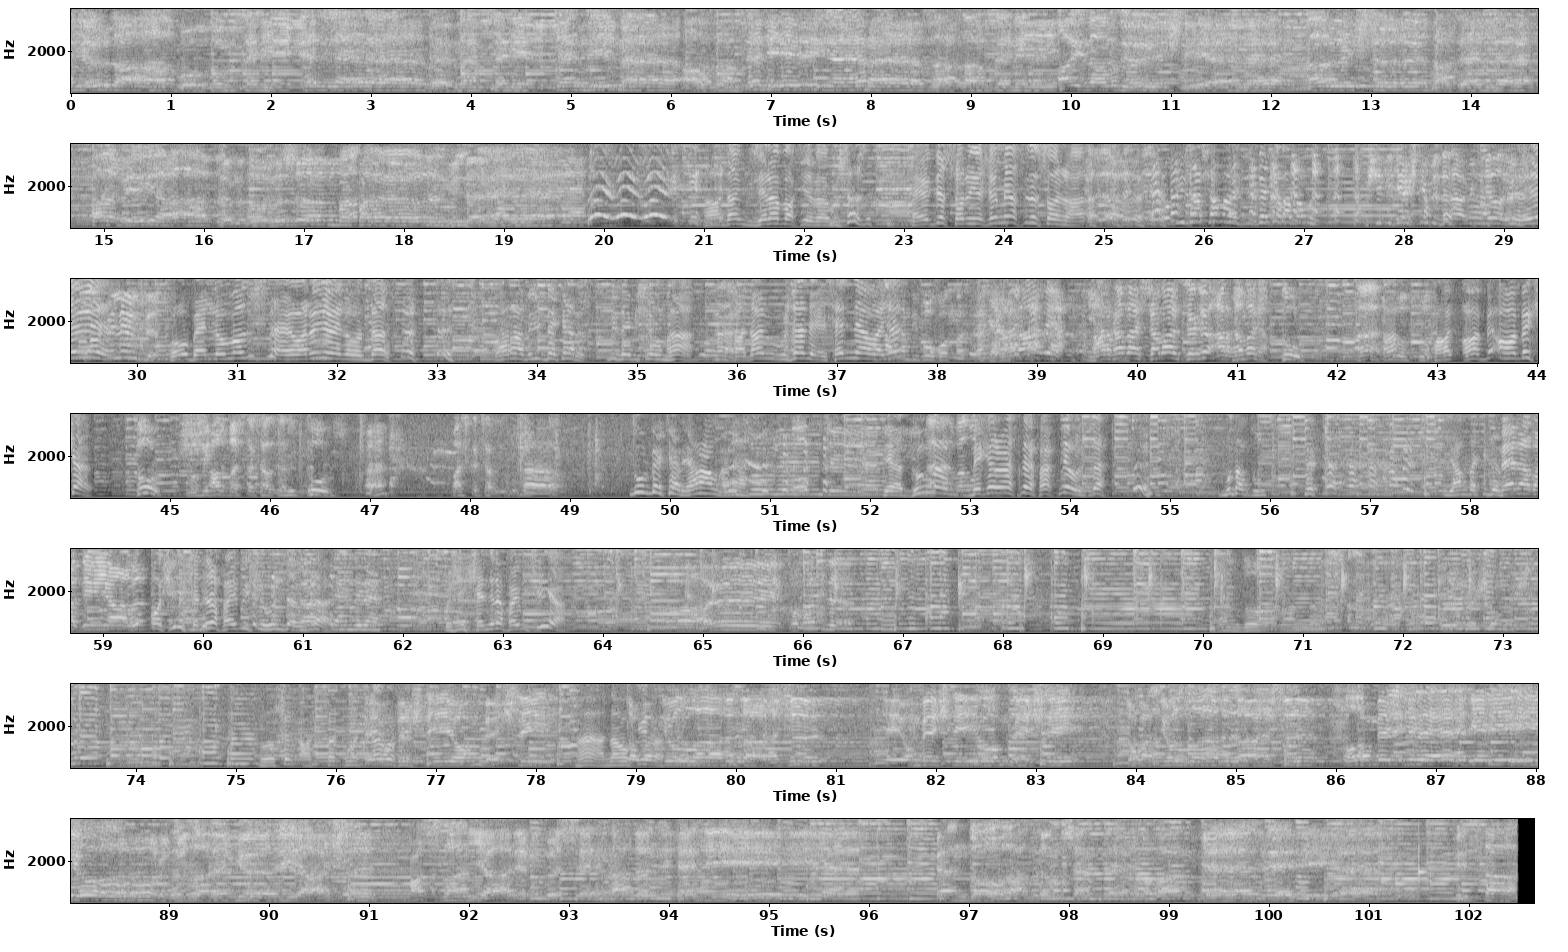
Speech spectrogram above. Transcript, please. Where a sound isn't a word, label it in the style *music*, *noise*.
hayırda buldum seni Ellere vermem seni Kendime alsam seni İçerime sarsam seni Aynam düş diyenlere Karıştı nazellere Harbi yaptım vurursun Bakarım güzel ellere Adam güzele bakıyor be Musa. Evde sorun yaşamayasınız sonra. Biz yaşamayız. Biz bekar adamız. *laughs* Şimdi geçti bizden abi. Evet o belli olmaz işte. Ev varınca belli olmaz. *laughs* Var abi biz bekarız. Bize bir şey olmaz. ha, adam güzel de sen ne yapacaksın? Zaten bir bok olmaz. abi arkadaş yalan söylüyor arkadaş dur. Ha Dur, dur. ha- Abi, abi bekar. dur. Al başka çalacağız. Dur. Ha? Başka çalıyor. Ha. Dul bekar ya anla. Ya dunla bekar arasında fark ne usta? *laughs* Bu da dul. *laughs* Yandaki de Merhaba dünyalı. O şimdi kendine pay biçiyor o yüzden usta. kendine. O şimdi kendine pay biçiyor ya. Aa, Hey, tokatlı. Ben dolandım. Buyurun beş beş. Olsun maklar on olsun. beşli on beşli. Ha adam okuyor. Tokat yolları taşlı. Hey on beşli on beşli. Tokat yolları taşlı. On beşliler geliyor. Kızların gözü yaşlı. Aslan yarim bu senin adın hediye. Ben dolandım sen de dolan.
